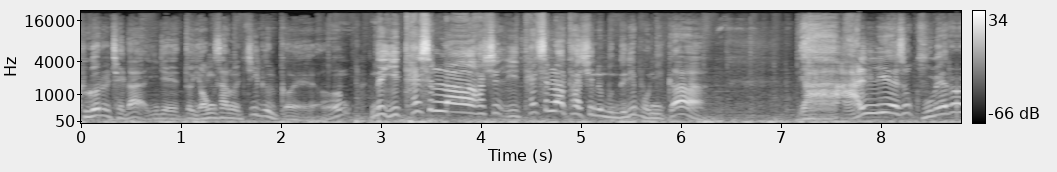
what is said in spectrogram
그거를 제가 이제 또 영상을 찍을 거예요. 근데 이 테슬라 하시, 이 테슬라 타시는 분들이 보니까 야 알리에서 구매를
